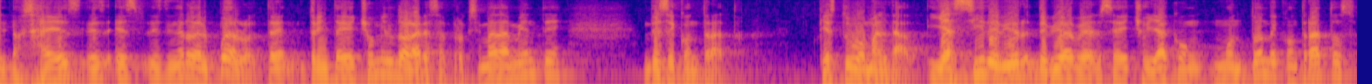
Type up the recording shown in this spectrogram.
o sea, es, es, es dinero del pueblo, 38 mil dólares aproximadamente de ese contrato que estuvo mal dado. Y así debió, debió haberse hecho ya con un montón de contratos,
